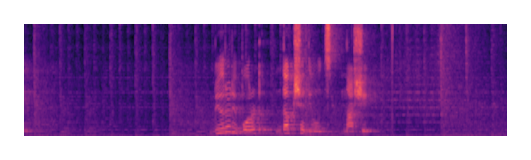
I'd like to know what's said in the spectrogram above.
Bureau report Daksh news Nashik.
